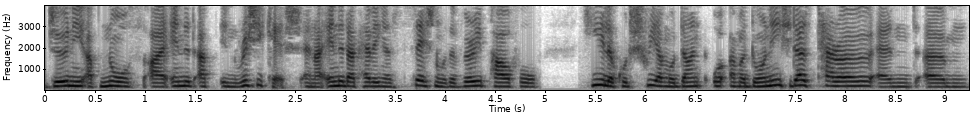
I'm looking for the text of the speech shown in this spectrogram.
journey up north, I ended up in Rishikesh and I ended up having a session with a very powerful healer called Sri Amadoni. She does tarot and um,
